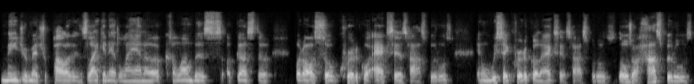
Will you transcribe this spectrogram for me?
major metropolitans like in Atlanta, Columbus, Augusta, but also critical access hospitals. And when we say critical access hospitals, those are hospitals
